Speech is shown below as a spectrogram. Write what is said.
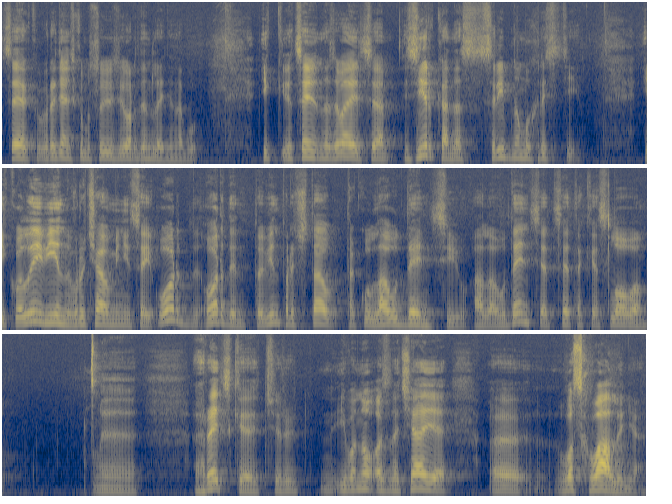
Це як в Радянському Союзі орден Леніна був. І це називається Зірка на срібному хресті. І коли він вручав мені цей орден, то він прочитав таку лауденцію. А лауденція це таке слово е, грецьке, і воно означає е, восхвалення.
